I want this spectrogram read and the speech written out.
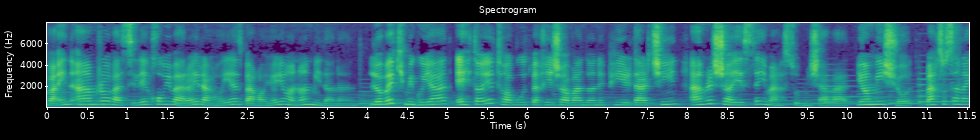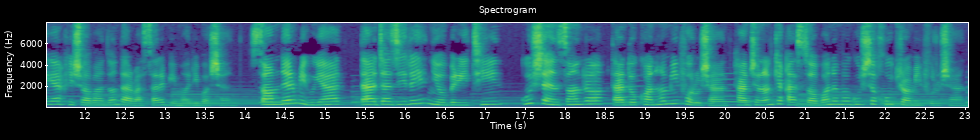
و این امر را وسیله خوبی برای رهایی از بقایای آنان می‌دانند. لوبک می‌گوید اهدای تابوت به خویشاوندان پیر در چین امر شایسته ای محسوب می شود یا می‌شد مخصوصا اگر خویشاوندان در بستر بیماری باشند. سامنر می‌گوید در جزیره نیوبریتین گوشت انسان را در دکانها می فروشند همچنان که قصابان ما گوشت خوک را می فروشند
